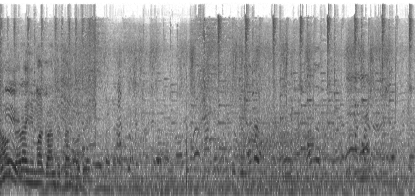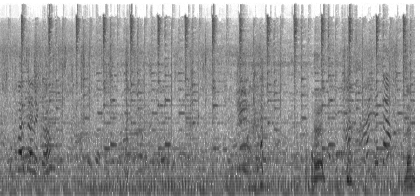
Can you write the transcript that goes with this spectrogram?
ಯಾವ ಥರ ಹಿಮ ಕಾಣ್ತೈತ ನೋಡ್ರಿ. ಡನ್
